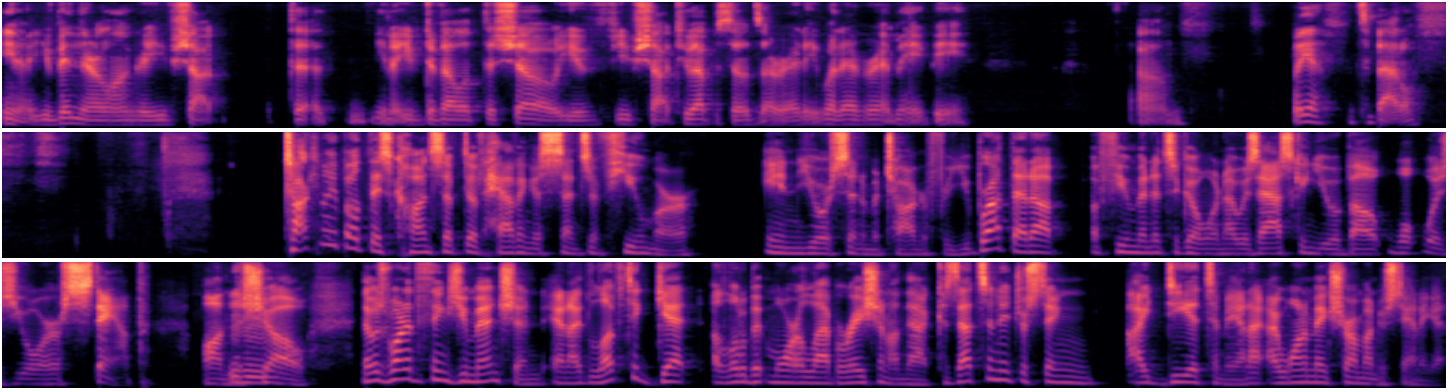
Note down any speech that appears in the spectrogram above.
you know, you've been there longer. You've shot the, you know, you've developed the show. You've you've shot two episodes already, whatever it may be. Um, but yeah, it's a battle. Talk to me about this concept of having a sense of humor in your cinematography. You brought that up a few minutes ago when I was asking you about what was your stamp on the mm-hmm. show. That was one of the things you mentioned. And I'd love to get a little bit more elaboration on that because that's an interesting idea to me. And I, I want to make sure I'm understanding it.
